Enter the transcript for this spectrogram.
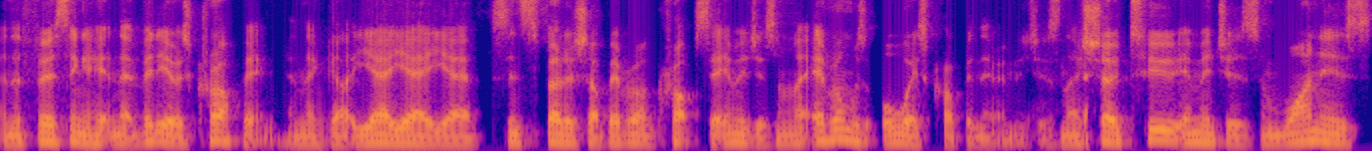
and the first thing i hit in that video is cropping. And they go like, yeah yeah yeah since photoshop everyone crops their images. I'm like everyone was always cropping their images. And i show two images and one is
